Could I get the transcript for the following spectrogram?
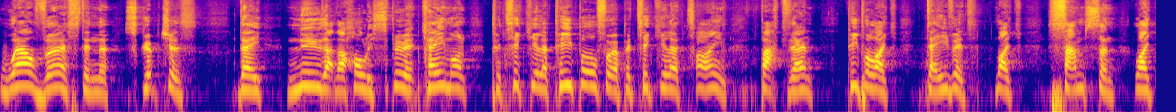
well versed in the scriptures. They knew that the Holy Spirit came on particular people for a particular time back then. People like David, like Samson, like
